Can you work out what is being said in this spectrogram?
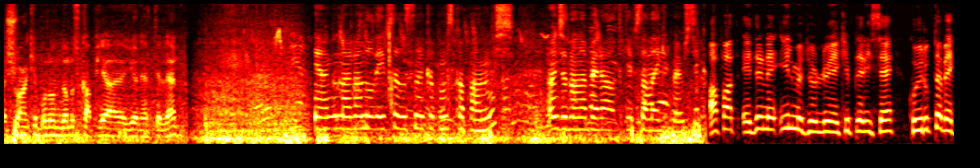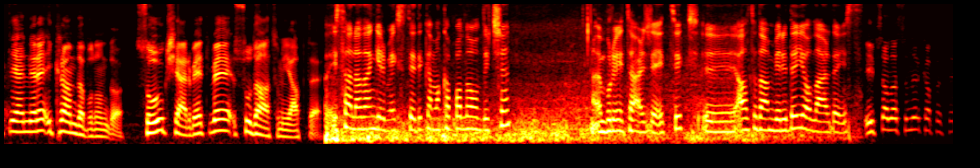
e, şu anki bulunduğumuz kapıya yönelttiler. Yangınlardan dolayı İpsala sınır kapımız kapanmış. Önceden haberi aldık İpsala'ya gitmemiştik. AFAD Edirne İl Müdürlüğü ekipleri ise kuyrukta bekleyenlere ikramda bulundu. Soğuk şerbet ve su dağıtımı yaptı. İpsala'dan girmek istedik ama kapalı olduğu için e, burayı tercih ettik. 6'dan beri de yollardayız. İpsala sınır kapısı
